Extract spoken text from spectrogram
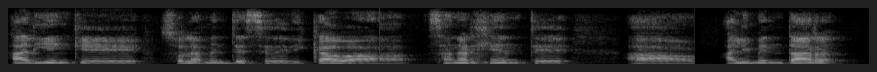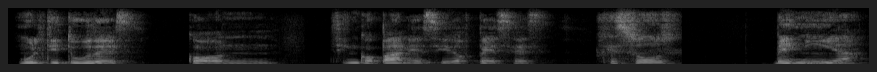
alguien que solamente se dedicaba a sanar gente, a alimentar multitudes con cinco panes y dos peces. Jesús venía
